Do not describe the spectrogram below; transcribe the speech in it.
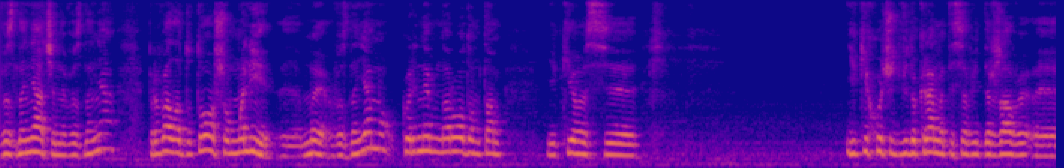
визнання чи невизнання, привела до того, що Малі ми визнаємо корінним народом там якихось, е, які хочуть відокремитися від держави е,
